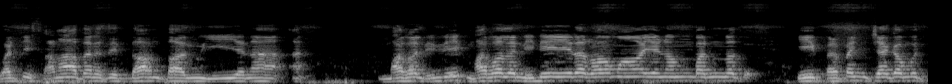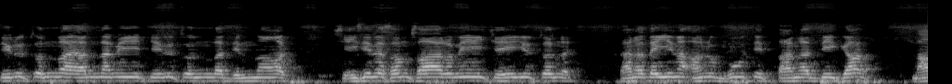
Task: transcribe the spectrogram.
వంటి సనాతన సిద్ధాంతాలు ఈయన మరలిదే మరల నిదేర రామాయణం వన్నదు ఈ ప్రపంచకము తినుతున్న అన్నమే తినుతున్న దిన్నాడు చేసిన సంసారమే చేయుతున్న తనదైన అనుభూతి తనదిగా నా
